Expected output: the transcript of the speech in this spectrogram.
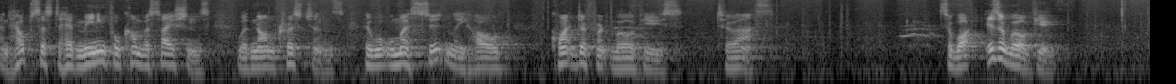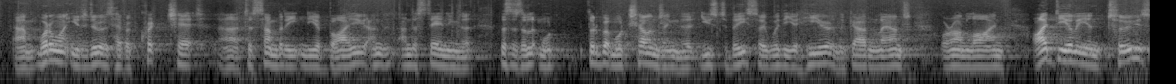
and helps us to have meaningful conversations with non Christians who will almost certainly hold quite different worldviews to us. So, what is a worldview? Um, what I want you to do is have a quick chat uh, to somebody nearby you, un- understanding that this is a little, more, little bit more challenging than it used to be. So, whether you're here in the garden lounge or online, ideally in twos,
